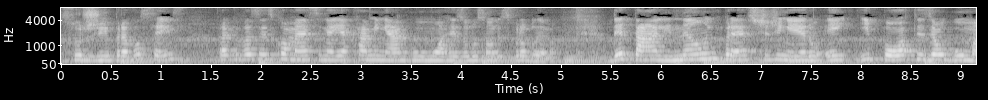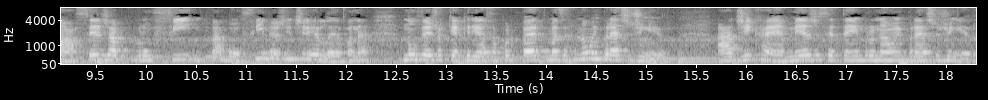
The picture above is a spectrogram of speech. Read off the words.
surgir para vocês, para que vocês comecem aí a caminhar rumo à resolução desse problema. Detalhe, não empreste dinheiro em hipótese alguma, seja para um filho, ah bom, filho a gente releva, né? Não vejo aqui a criança por perto, mas não empreste dinheiro. A dica é, mês de setembro não empreste dinheiro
